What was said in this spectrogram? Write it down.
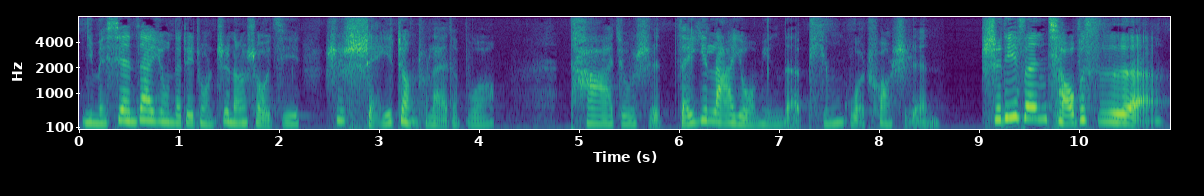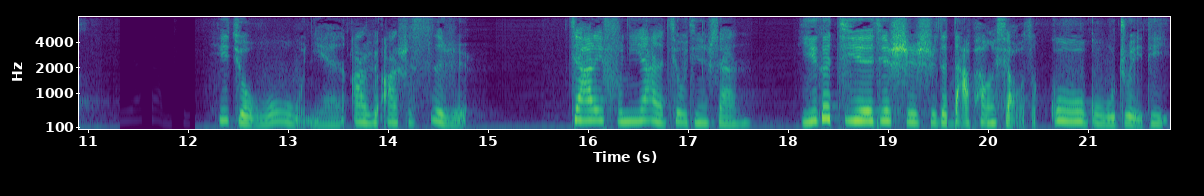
你们现在用的这种智能手机是谁整出来的不？他就是贼拉有名的苹果创始人史蒂芬·乔布斯。一九五五年二月二十四日，加利福尼亚的旧金山，一个结结实实的大胖小子咕咕坠地。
